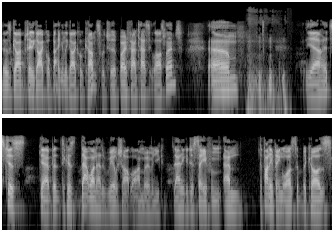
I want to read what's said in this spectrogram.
There was a guy between a guy called Bang and a guy called Kuntz, which are both fantastic last names. Um, yeah, it's just yeah, but because that one had a real sharp line move, and you could and you could just see from and the funny thing was that because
